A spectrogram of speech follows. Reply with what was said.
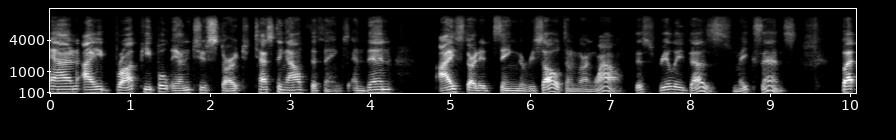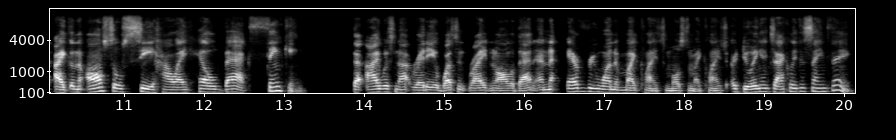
And I brought people in to start testing out the things. And then I started seeing the result and I'm going, wow, this really does make sense. But I can also see how I held back thinking that I was not ready, it wasn't right, and all of that. And every one of my clients, most of my clients, are doing exactly the same thing.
